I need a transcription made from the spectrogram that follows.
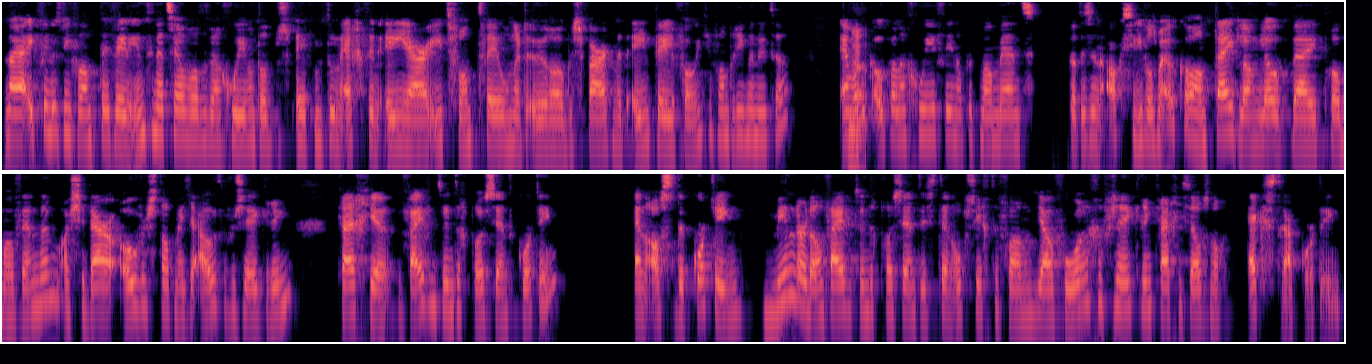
nou ja, ik vind dus die van tv en internet zelf altijd wel een goede. Want dat heeft me toen echt in één jaar iets van 200 euro bespaard met één telefoontje van drie minuten. En wat ik ook wel een goede vind op het moment, dat is een actie die volgens mij ook al een tijd lang loopt bij Promovendum. Als je daar overstapt met je autoverzekering, krijg je 25% korting. En als de korting minder dan 25% is ten opzichte van jouw vorige verzekering, krijg je zelfs nog extra korting.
